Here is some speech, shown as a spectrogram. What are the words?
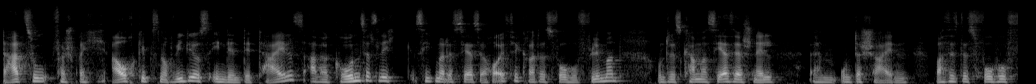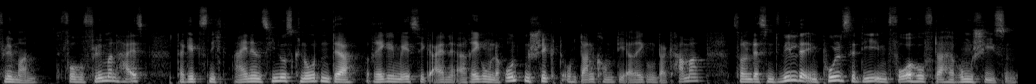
Dazu verspreche ich auch, gibt es noch Videos in den Details, aber grundsätzlich sieht man das sehr, sehr häufig, gerade das Vorhofflimmern und das kann man sehr, sehr schnell ähm, unterscheiden. Was ist das Vorhofflimmern? Vorhofflimmern heißt, da gibt es nicht einen Sinusknoten, der regelmäßig eine Erregung nach unten schickt und dann kommt die Erregung der Kammer, sondern das sind wilde Impulse, die im Vorhof da herumschießen.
